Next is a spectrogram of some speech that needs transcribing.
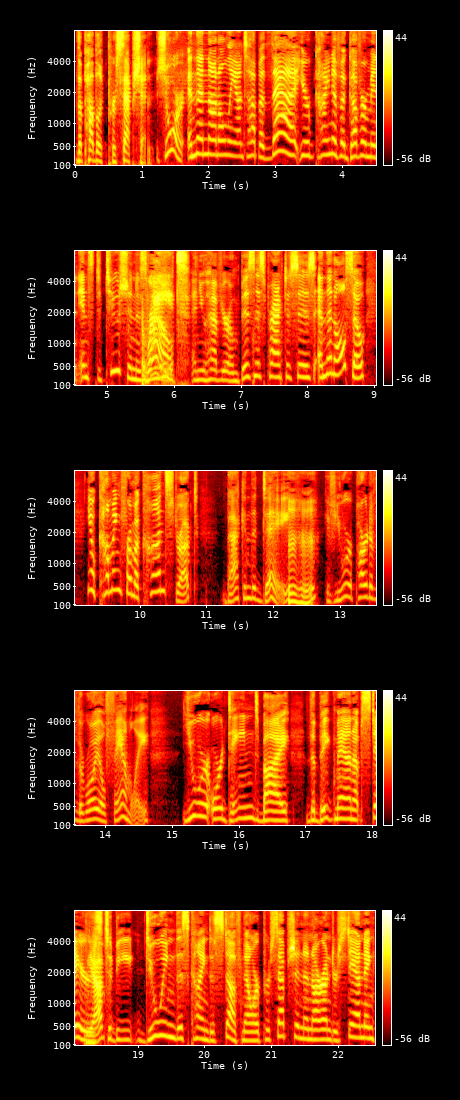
the public perception. Sure. And then not only on top of that, you're kind of a government institution as well. Right. And you have your own business practices. And then also, you know, coming from a construct back in the day, Mm-hmm. if you were part of the royal family, you were ordained by the big man upstairs Yep. to be doing this kind of stuff. Now, our perception and our understanding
